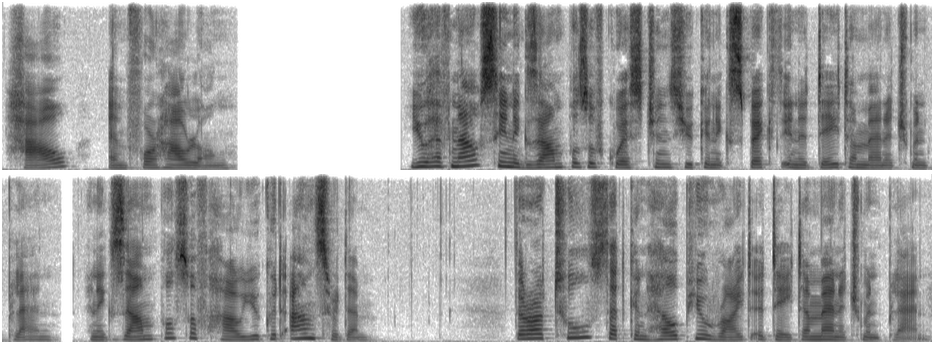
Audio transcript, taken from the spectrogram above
how and for how long. You have now seen examples of questions you can expect in a data management plan and examples of how you could answer them there are tools that can help you write a data management plan.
